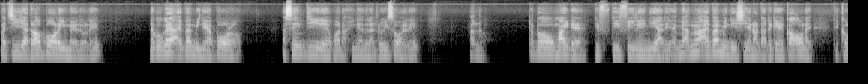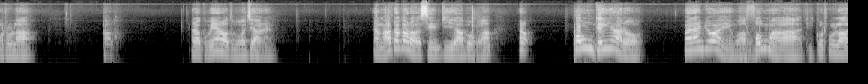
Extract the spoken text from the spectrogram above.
မကြီးရတော့ပေါ့လိမ့်မယ်လို့လေငကိုကတဲ့ iPad mini ကပေါ့တော့အဆင်ပြေတယ်ကွာဒါဟင်းနဲ့တလားလွိဆော့ရင်လေအဲ့လိုတော်တော်မိုက်တယ်ဒီဒီ feeling ကြီးကလေအမေအမေ iPad mini ရှင်တော့ဒါတကယ်ကောင်းတယ်ဒီ controller ဟုတ်လားအဲ့တော့ကိုပင်ကတော့သဘောကျတယ်အဲငါတော့ကတော့အဆင်ပြေတာပေါ့ကွာအဲ့တော့ဖုန်းဂိမ်းကတော့ မှန်တိုင်းပြောရရင်ကွာဖုန်းမှာကဒီ controller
